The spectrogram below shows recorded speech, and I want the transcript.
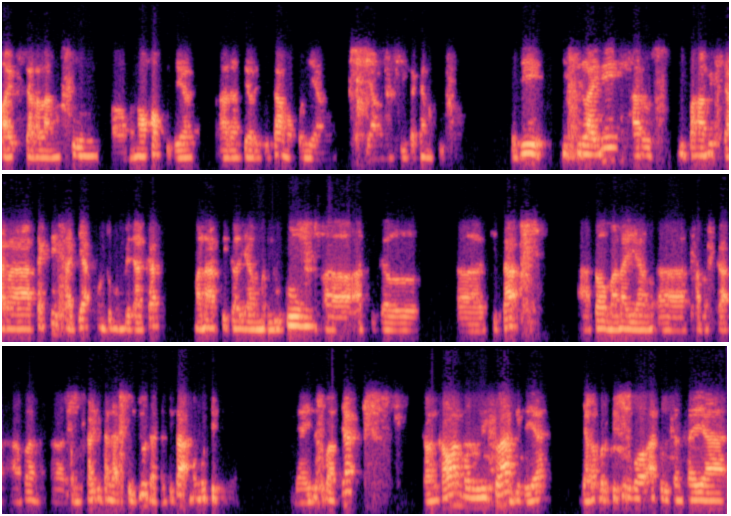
baik secara langsung uh, menohok gitu ya ada teori kita maupun yang yang masih. Jadi istilah ini harus dipahami secara teknis saja untuk membedakan mana artikel yang mendukung uh, artikel uh, kita atau mana yang uh, sama sekali apa uh, sama sekali kita nggak setuju dan kita mengutip. Ya itu sebabnya kawan-kawan menulislah gitu ya. Jangan berpikir bahwa ah, tulisan saya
